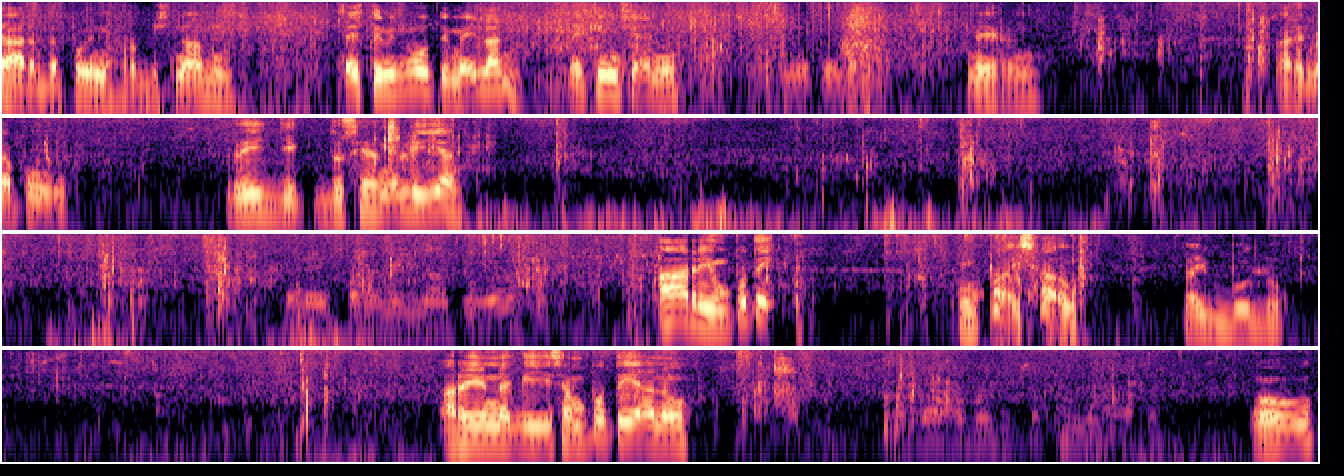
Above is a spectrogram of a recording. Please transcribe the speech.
Yara na po yung harvest namin. Sa estimate mo, ito, may ilan? May 15 ano? Meron. Ari na po. Reject, dosehan uli yan. Ano ano? Ari yung puti. Yung pa isa oh. Ay bulok. Ari yung nag-iisang puti ano? Oo.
